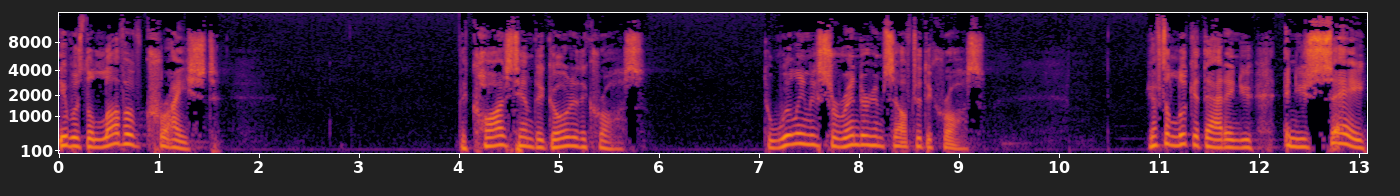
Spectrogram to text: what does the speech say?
it was the love of Christ that caused him to go to the cross, to willingly surrender himself to the cross. You have to look at that and you and you say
